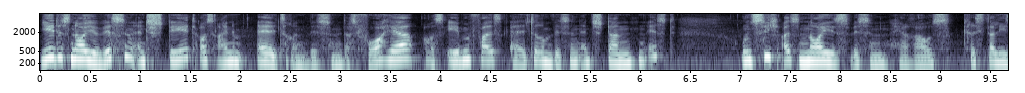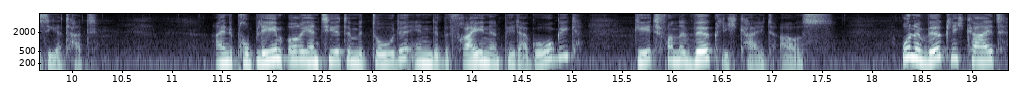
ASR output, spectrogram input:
Jedes neue Wissen entsteht aus einem älteren Wissen, das vorher aus ebenfalls älterem Wissen entstanden ist und sich als neues Wissen herauskristallisiert hat. Eine problemorientierte Methode in der befreienden Pädagogik geht von der Wirklichkeit aus. Ohne Wirklichkeit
